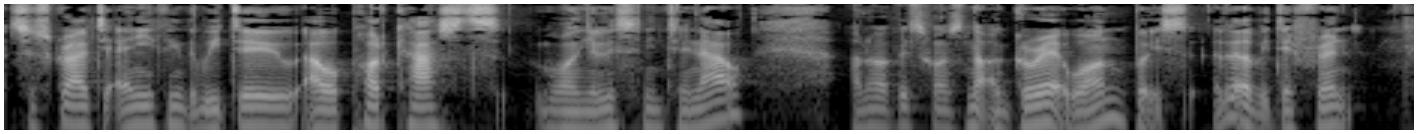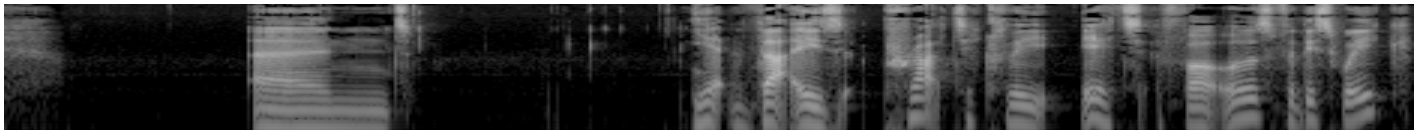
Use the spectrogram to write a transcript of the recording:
subscribe to anything that we do. Our podcasts, one you're listening to now. I know this one's not a great one, but it's a little bit different. And yeah, that is practically it for us for this week.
